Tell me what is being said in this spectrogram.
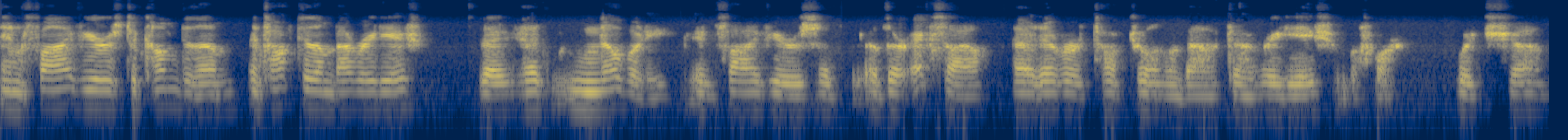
in five years to come to them and talk to them about radiation. They had nobody in five years of, of their exile had ever talked to them about uh, radiation before, which um,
